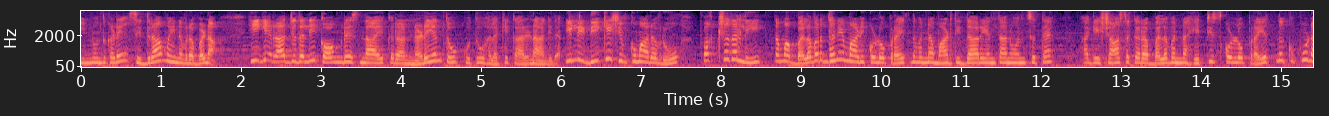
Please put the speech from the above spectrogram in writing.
ಇನ್ನೊಂದು ಕಡೆ ಸಿದ್ದರಾಮಯ್ಯನವರ ಬಣ. ಹೀಗೆ ರಾಜ್ಯದಲ್ಲಿ ಕಾಂಗ್ರೆಸ್ ನಾಯಕರ ನಡೆಯಂತೂ ಕುತೂಹಲಕ್ಕೆ ಕಾರಣ ಆಗಿದೆ. ಇಲ್ಲಿ ಡಿಕೆ ಶಿವಕುಮಾರ್ ಅವರು ಪಕ್ಷದಲ್ಲಿ ತಮ್ಮ ಬಲವರ್ಧನೆ ಮಾಡಿಕೊಳ್ಳೋ ಪ್ರಯತ್ನವನ್ನ ಮಾಡ್ತಿದ್ದಾರೆ ಅಂತಾನೂ ಅನ್ಸುತ್ತೆ. ಹಾಗೆ ಶಾಸಕರ ಬಲವನ್ನ ಹೆಚ್ಚಿಸಿಕೊಳ್ಳೋ ಪ್ರಯತ್ನಕ್ಕೂ ಕೂಡ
